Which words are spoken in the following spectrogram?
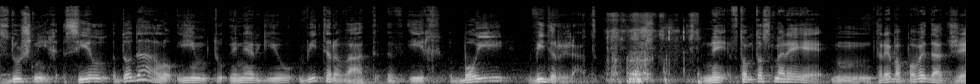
vzdušných síl dodalo im tú energiu vytrvať v ich boji, vydržať. Ne, v tomto smere je m, treba povedať, že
